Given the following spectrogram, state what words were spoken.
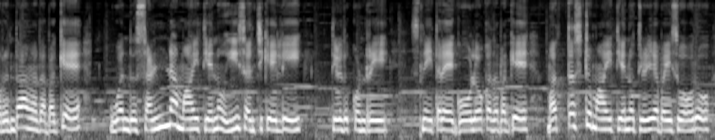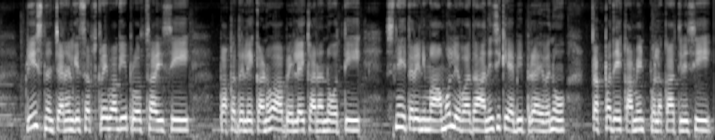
ವೃಂದಾವನದ ಬಗ್ಗೆ ಒಂದು ಸಣ್ಣ ಮಾಹಿತಿಯನ್ನು ಈ ಸಂಚಿಕೆಯಲ್ಲಿ ತಿಳಿದುಕೊಂಡ್ರಿ. ಸ್ನೇಹಿತರೆ, ಗೋಲೋಕದ ಬಗ್ಗೆ ಮತ್ತಷ್ಟು ಮಾಹಿತಿಯನ್ನು ತಿಳಿಯ ಬಯಸುವವರು ಪ್ಲೀಸ್ ನನ್ನ ಚಾನೆಲ್ಗೆ ಸಬ್ಸ್ಕ್ರೈಬ್ ಆಗಿ ಪ್ರೋತ್ಸಾಹಿಸಿ. ಪಕ್ಕದಲ್ಲಿ ಕಾಣುವ ಬೆಲ್ಲೈಕಾನನ್ನು ಒತ್ತಿ. ಸ್ನೇಹಿತರೆ, ನಿಮ್ಮ ಅಮೂಲ್ಯವಾದ ಅನಿಸಿಕೆ ಅಭಿಪ್ರಾಯವನ್ನು ತಪ್ಪದೇ ಕಾಮೆಂಟ್ ಮೂಲಕ ತಿಳಿಸಿ.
